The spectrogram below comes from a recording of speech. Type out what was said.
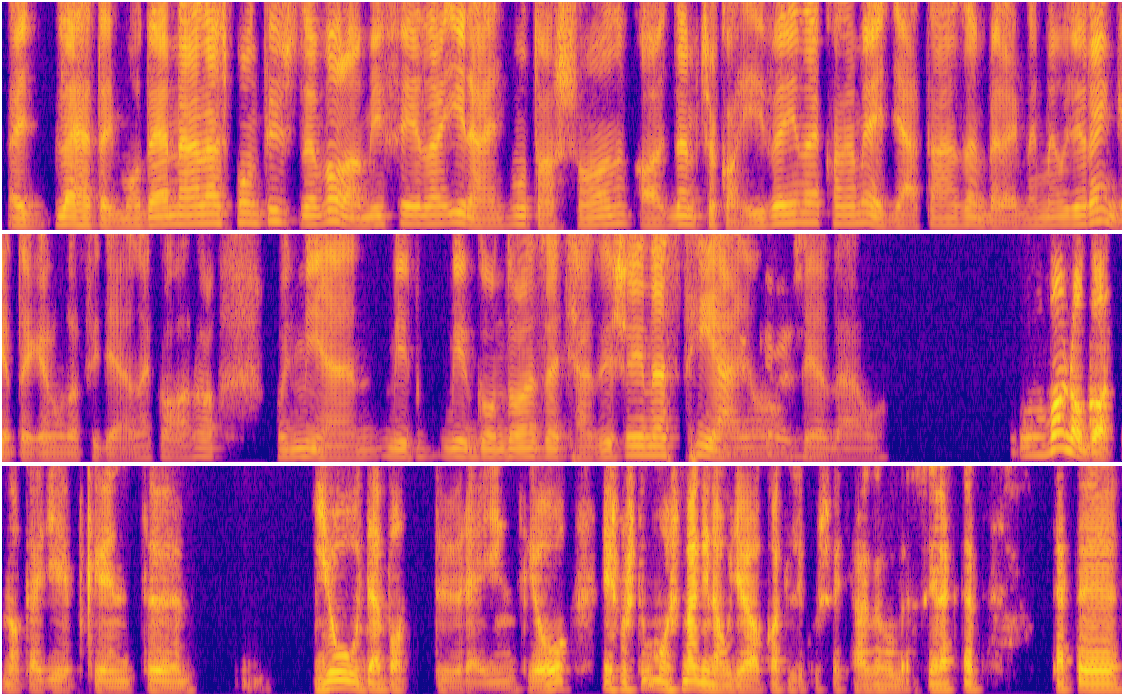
egy, lehet egy modern álláspont is, de valamiféle irányt mutasson a, nem csak a híveinek, hanem egyáltalán az embereknek, mert ugye rengetegen odafigyelnek arra, hogy milyen, mit, mit gondol az egyház, és én ezt hiányolom például vanogatnak egyébként jó debattőreink, jó? És most, most megint ugye a katolikus egyházról beszélek, tehát, tehát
